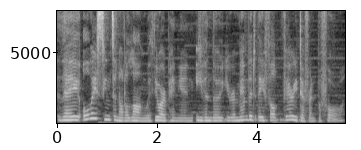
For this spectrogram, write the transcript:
They always seem to nod along with your opinion even though you remembered they felt very different before.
